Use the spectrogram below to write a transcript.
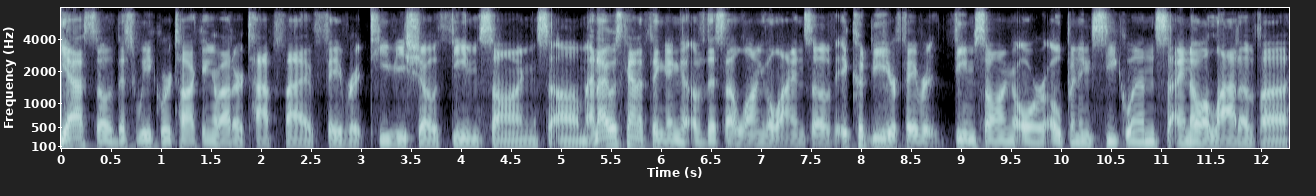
Yeah, so this week we're talking about our top five favorite TV show theme songs. Um, and I was kind of thinking of this along the lines of it could be your favorite theme song or opening sequence. I know a lot of uh,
